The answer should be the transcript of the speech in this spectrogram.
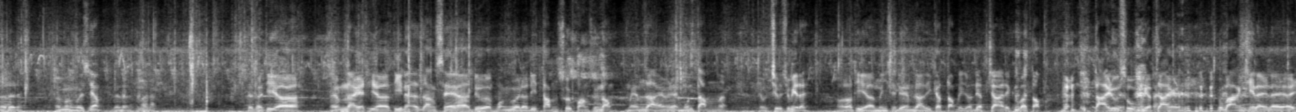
Đây đây đây. Đây, mọi người xem. Đây là vâng Đấy thì ờ, ngày hôm nay ấy, thì ờ, tí nữa là Giang sẽ đưa mọi người là đi tắm suối khoáng suối nóng. Mà em già em lại muốn tắm kiểu chưa chưa biết đấy Sau đó thì ờ, mình sẽ đưa em già đi cắt tóc để cho đẹp trai đấy cứ bảo tóc tai đủ xù không đẹp trai có bác anh chị này là ấy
